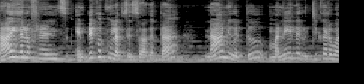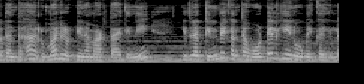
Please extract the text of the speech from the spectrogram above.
Hi hello friends M P cooking ಲಕ್ಸ್ಗೆ ಸ್ವಾಗತ. ನಾನಿವತ್ತು ಮನೆಯಲ್ಲಿ ರುಚಿಕರವಾದಂತಹ ರುಮಾಲಿ ರೊಟ್ಟಿನ ಮಾಡ್ತಾ ಇದ್ದೀನಿ. ಇದನ್ನು ತಿನ್ನಬೇಕಂತ ಹೋಟೆಲ್ಗೆ ಏನು ಹೋಗ್ಬೇಕಾಗಿಲ್ಲ.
